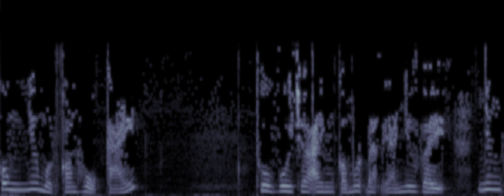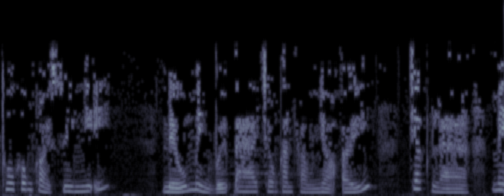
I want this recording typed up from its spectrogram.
hung như một con hổ cái. Thu vui cho anh có một bạn gái như vậy, nhưng Thu không khỏi suy nghĩ. Nếu mình với ba trong căn phòng nhỏ ấy, chắc là mẹ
